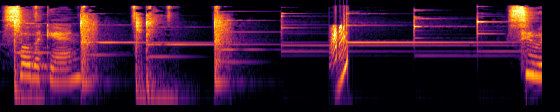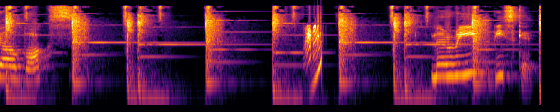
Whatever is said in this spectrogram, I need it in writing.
Soda can. Cereal box. Marie biscuit.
